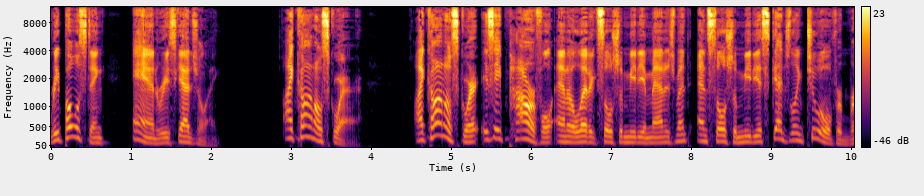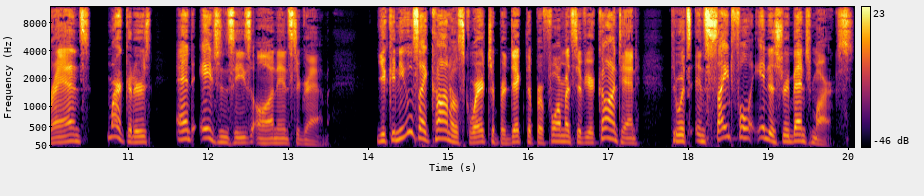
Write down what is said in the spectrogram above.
reposting, and rescheduling. Iconosquare. Iconosquare is a powerful analytic social media management and social media scheduling tool for brands, marketers, and agencies on Instagram. You can use Iconosquare to predict the performance of your content through its insightful industry benchmarks,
